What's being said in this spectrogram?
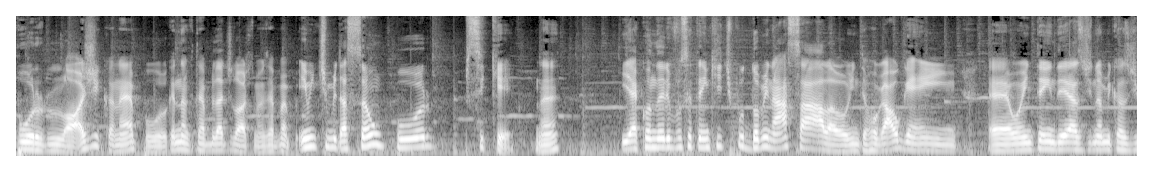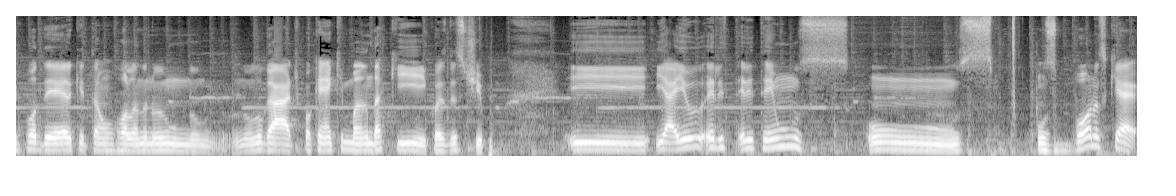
por lógica, né? Por, não, que tem habilidade de lógica, mas é intimidação por psique, né? E é quando ele, você tem que, tipo, dominar a sala, ou interrogar alguém, é, ou entender as dinâmicas de poder que estão rolando no, no, no lugar, tipo, quem é que manda aqui, coisa desse tipo. E, e aí ele, ele tem uns, uns, uns bônus que é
